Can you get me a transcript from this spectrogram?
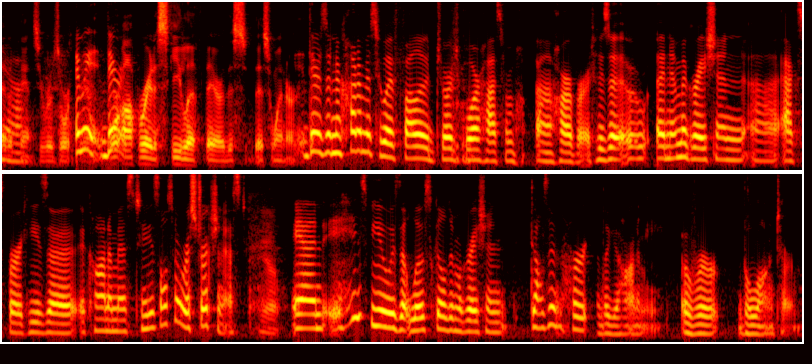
at Yeah. a fancy resort. I mean, there, or operate a ski lift there this this winter. There's an economist who I've followed, George Borjas from uh, Harvard, who's a, an immigration uh, expert. He's an economist. He's also a restrictionist. Yeah. And his view is that low skilled immigration doesn't hurt the economy over the long term.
